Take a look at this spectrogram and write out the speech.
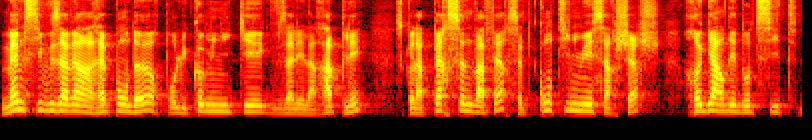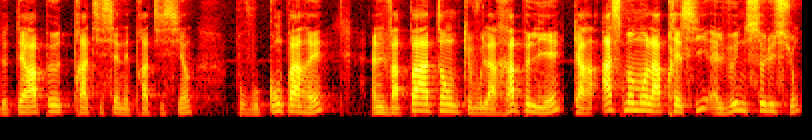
Même si vous avez un répondeur pour lui communiquer que vous allez la rappeler, ce que la personne va faire, c'est de continuer sa recherche, regarder d'autres sites de thérapeutes, praticiennes et praticiens pour vous comparer. Elle ne va pas attendre que vous la rappeliez, car à ce moment-là précis, elle veut une solution.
